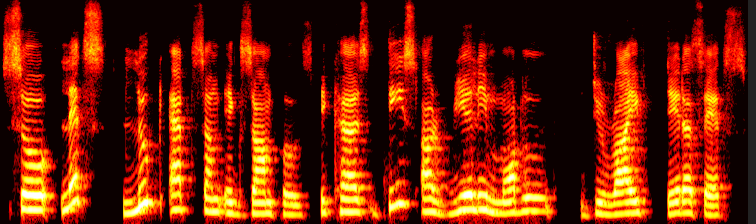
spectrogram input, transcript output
So let's look at some examples because these are really model derived data sets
